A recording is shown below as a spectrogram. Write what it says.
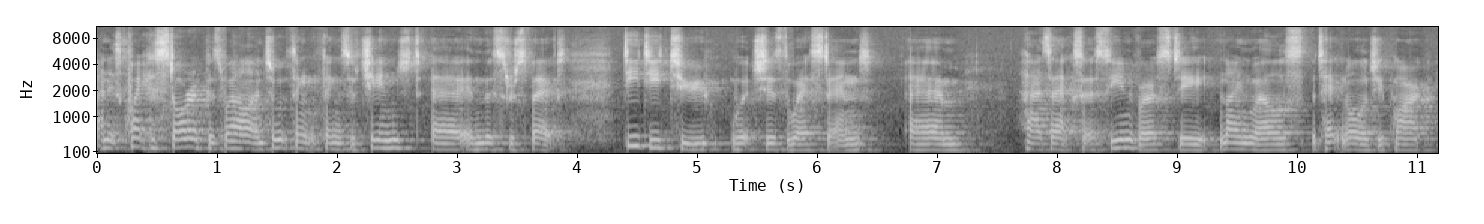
and it's quite historic as well. I don't think things have changed uh, in this respect. DD2, which is the West End, um, has access to university, Ninewells, the technology park,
